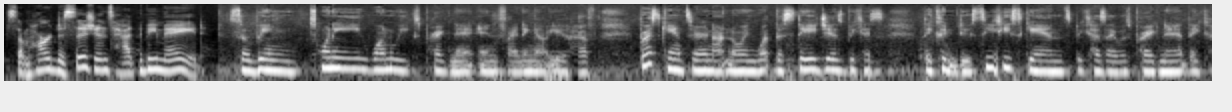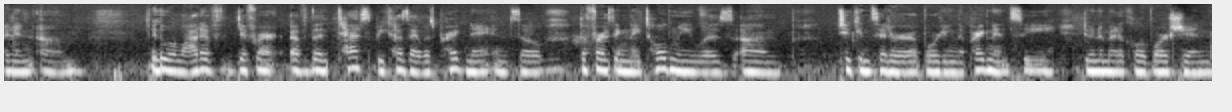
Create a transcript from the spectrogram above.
Some hard decisions had to be made. So, being 21 weeks pregnant and finding out you have breast cancer, not knowing what the stage is because they couldn't do CT scans because I was pregnant, they couldn't um, do a lot of different of the tests because I was pregnant, and so the first thing they told me was. Um, to consider aborting the pregnancy, doing a medical abortion.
